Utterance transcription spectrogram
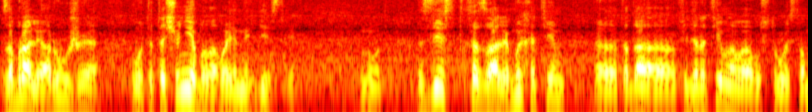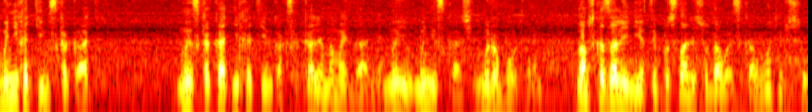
забрали оружие. Вот. Это еще не было военных действий. Вот. Здесь сказали, мы хотим э, тогда э, федеративного устройства, мы не хотим скакать. Мы скакать не хотим, как скакали на Майдане. Мы, мы не скачем, мы работаем. Нам сказали нет, и послали сюда войска. Вот и все.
